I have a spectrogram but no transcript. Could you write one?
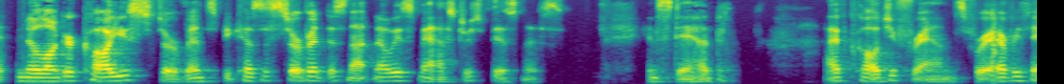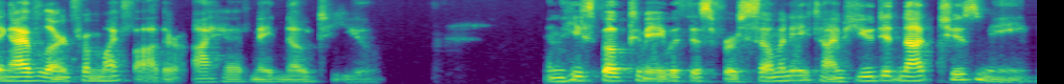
I no longer call you servants because a servant does not know his master's business. Instead, I've called you friends, for everything I've learned from my Father, I have made known to you. And he spoke to me with this verse so many times You did not choose me,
